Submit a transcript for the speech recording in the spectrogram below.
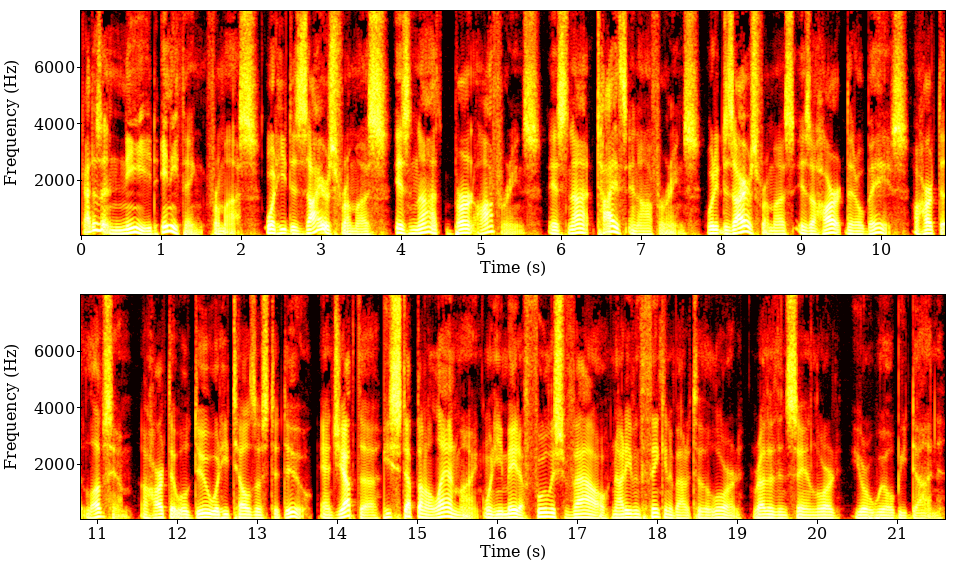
God doesn't need anything from us. What he desires from us is not burnt offerings, it's not tithes and offerings. What he desires from us is a heart that obeys, a heart that loves him, a heart that will do what he tells us to do. And Jephthah, he stepped on a landmine when he made a foolish vow, not even thinking about it to the Lord, rather than saying, Lord, your will be done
